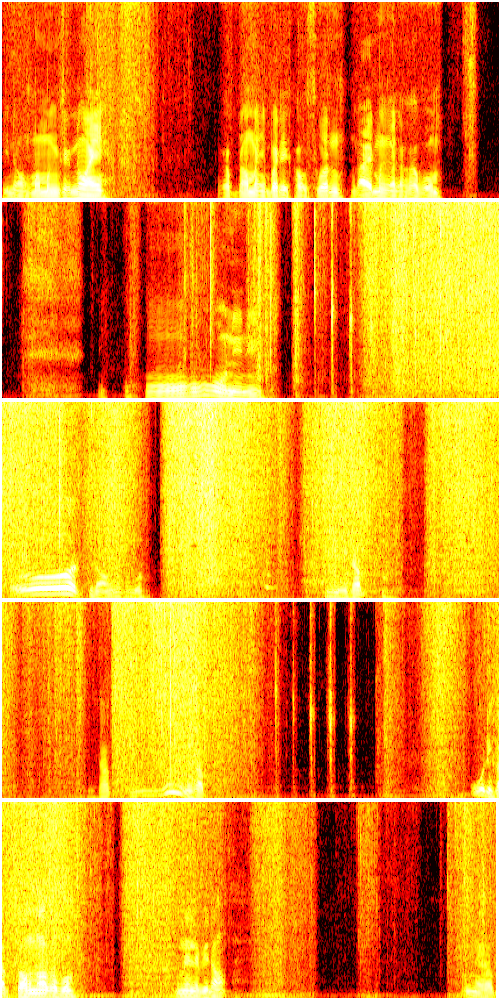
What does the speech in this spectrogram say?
พี่น้องมามึงจักหน่อยครับน้องใหม่บ่ได้เข้าสวนหลายมือแล้วครับผมโอ้โหนี่นี่โอ้พี่น้องนะครับผมนี่ครับนี่ครับนี่ครับโอ้นี่ครับสองนอครับผมนี่แหละพี่น้องนี่นะครับ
